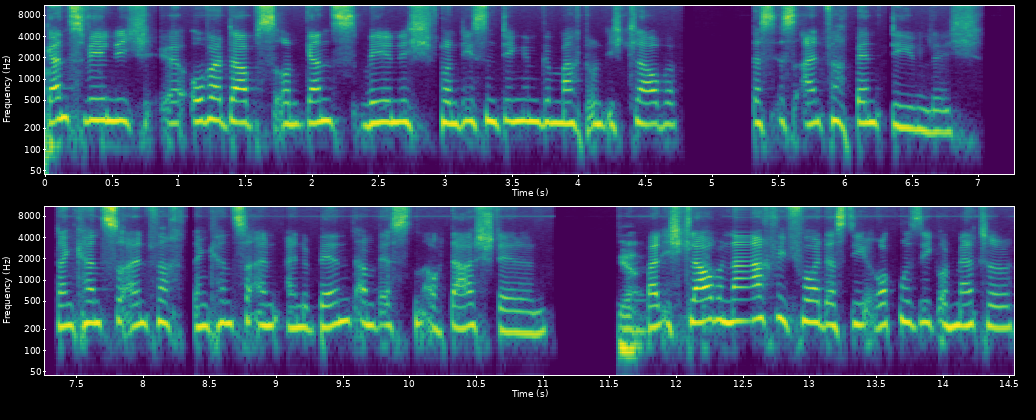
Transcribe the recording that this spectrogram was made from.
ganz wenig äh, Overdubs und ganz wenig von diesen Dingen gemacht. Und ich glaube, das ist einfach banddienlich. Dann kannst du einfach, dann kannst du ein, eine Band am besten auch darstellen. Ja. Weil ich glaube nach wie vor, dass die Rockmusik und Metal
